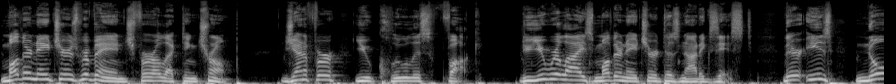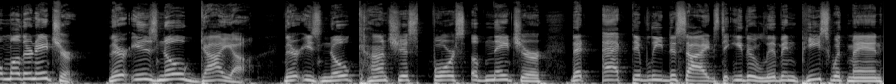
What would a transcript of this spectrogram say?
Mother Nature's revenge for electing Trump. Jennifer, you clueless fuck. Do you realize Mother Nature does not exist? There is no Mother Nature. There is no Gaia. There is no conscious force of nature that actively decides to either live in peace with man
